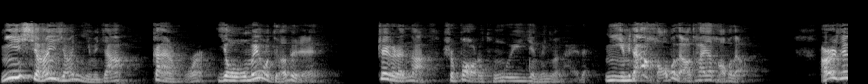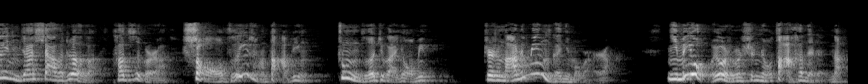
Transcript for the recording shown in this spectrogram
你想一想，你们家干活有没有得罪人？这个人呢是抱着同归于尽给你们来的，你们家好不了，他也好不了，而且给你们家下了这个，他自个儿啊少则一场大病，重则就敢要命，这是拿着命跟你们玩啊！你们有没有什么深仇大恨的人呢？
